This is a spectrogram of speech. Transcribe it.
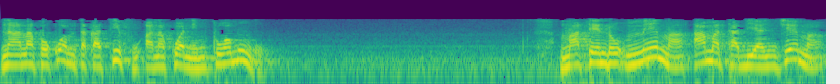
na anapokuwa mtakatifu anakuwa ni mtu wa mungu. Matendo mema ama tabia njema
